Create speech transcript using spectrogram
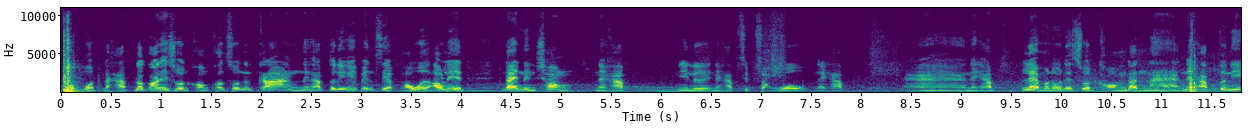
ครบหมดนะครับ แล้วก็ในส่วนของคอนโซลกลางนะครับ ตัวนี้ก็เป็นเสียบ power outlet ได้ 1 ช่องนะครับ นี่เลยนะครับ 12 โวลต์นะครับอ่านะครับ และมาดูในส่วนของด้านหน้านะครับ ตัวนี้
